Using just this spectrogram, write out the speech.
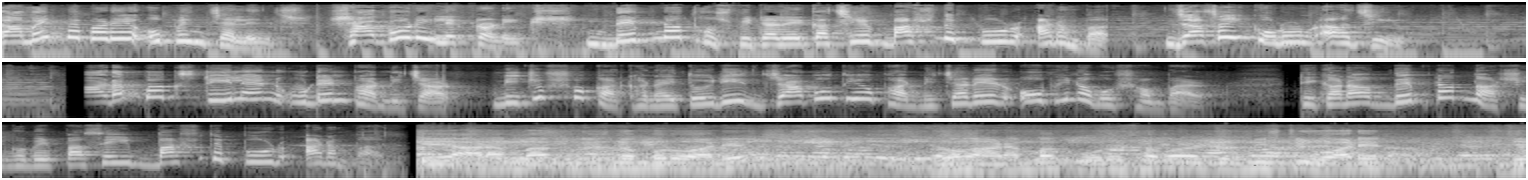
দামের ব্যাপারে open challenge, Sagar electronics, Debnath হসপিটালের কাছে বাসুদেবপুর, আরামবাগ। যাচাই করুন আজই। Arambag steel and wooden furniture, নিজস্ব কারখানায় তৈরি যাবতীয় ফার্নিচারের অভিনব সম্ভার। ঠিকানা দেবনাথ নার্সিংহোমের পাশেই বাসুদেবপুর, আরামবাগ। আরামবাগ উনিশ নম্বর ওয়ার্ডের এবং আরামবাগ পৌরসভার যে উনিশটি ওয়ার্ডের যে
